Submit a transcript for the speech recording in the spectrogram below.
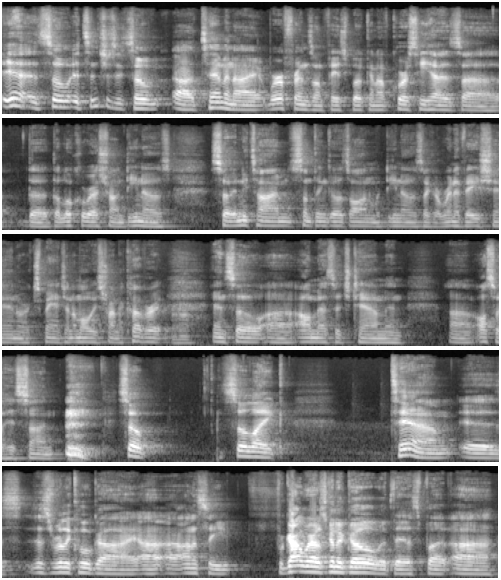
Yeah, so it's interesting. So uh, Tim and I we're friends on Facebook, and of course he has uh, the the local restaurant Dino's. So anytime something goes on with Dino's, like a renovation or expansion, I'm always trying to cover it. And so uh, I'll message Tim and uh, also his son. so so like Tim is this really cool guy. I, I honestly forgot where I was going to go with this, but uh,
